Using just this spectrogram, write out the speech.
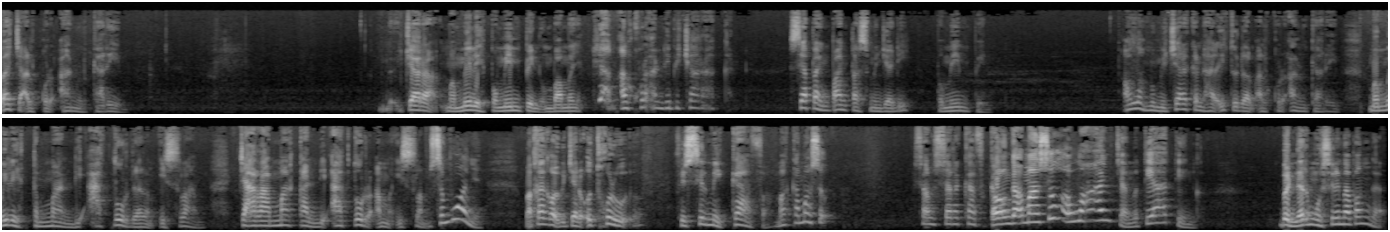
Baca Al-Quranul Karim cara memilih pemimpin umpamanya dalam Al-Quran dibicarakan. Siapa yang pantas menjadi pemimpin? Allah membicarakan hal itu dalam Al-Quran Karim. Memilih teman diatur dalam Islam. Cara makan diatur sama Islam. Semuanya. Maka kalau bicara udhulu fisilmi kafa. Maka masuk Islam secara kafa. Kalau nggak masuk Allah ancam. Hati-hati. Benar muslim apa enggak?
